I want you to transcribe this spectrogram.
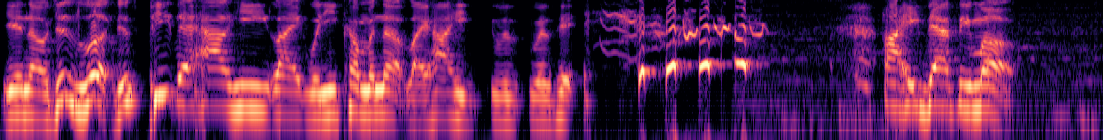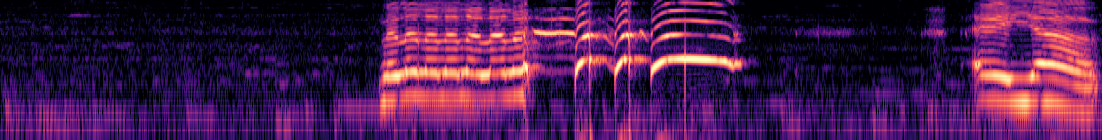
you know, just look, just peep at how he like when he coming up, like how he was was hit how he dapped him up. Look, look, look, look, look, look. hey yo.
